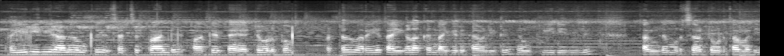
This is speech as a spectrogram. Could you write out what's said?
അപ്പോൾ ഈ രീതിയിലാണ് നമുക്ക് സെർച്ച് പ്ലാന്റ് വളർത്തിയെടുക്കാൻ ഏറ്റവും എളുപ്പം. പെട്ടെന്ന് നിറയെ തൈകളൊക്കെ ഉണ്ടാക്കിയെടുക്കാൻ വേണ്ടിയിട്ട് നമുക്ക് ഈ രീതിയിൽ തണ്ട് മുറിച്ച് നട്ട് കൊടുത്താൽ മതി.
